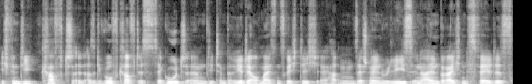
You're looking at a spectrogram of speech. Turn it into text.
Ich finde die Kraft, äh, also die Wurfkraft ist sehr gut, ähm, die temperiert er auch meistens richtig, er hat einen sehr schnellen Release in allen Bereichen des Feldes.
